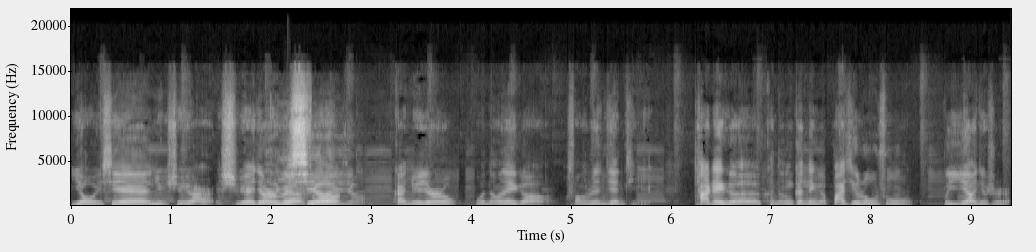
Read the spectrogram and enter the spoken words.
有一些女学员学，就是为了说。感觉就是我能那个防身健体。他这个可能跟那个巴西柔术不一样，就是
